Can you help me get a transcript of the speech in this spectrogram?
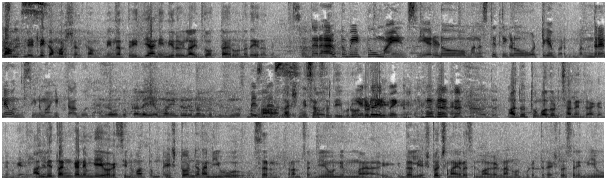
completely commercial company ನಿನ್ನ ಹತ್ರ ಇದೆಯಾ? ನೀನು ಇರು ಇಲ್ಲ ಇದ್ದೋಗ್ತಾ ಇರು ಅನ್ನೋದೇ ಇರೋದಿಲ್ಲ. So there have to be two minds ಎರಡು ಮನಸ್ಥಿತಿಗಳು ಒಟ್ಟಿಗೆ ಬರ್ ಬಂದ್ರೇನೆ ಒಂದು ಸಿನಿಮಾ ಹಿಟ್ ಆಗೋದು. ಅಂದ್ರೆ ಒಂದು ಕಲೆಯ ಮೈಂಡ್ ಇನ್ನೊಂದು ಬಿಸ್ನೆಸ್ ಲಕ್ಷ್ಮಿ ಲಕ್ಷ್ಮೀ ಸರಸ್ವತಿ ಇಬ್ಬರು ಎರಡು ಇರಬೇಕು. ಹೌದು. ಅದು ತುಂಬಾ ದೊಡ್ಡ ಚಾಲೆಂಜ್ ಆಗುತ್ತೆ ನಿಮಗೆ. ಅಲ್ಲಿ ತನಕ ನಿಮಗೆ ಇವಾಗ ಸಿನಿಮಾ ಎಷ್ಟೊಂದು ಜನ ನೀವು ಸರ್ ಫ್ರಮ್ ಸರ್ ನೀವು ನಿಮ್ಮ ಇದರಲ್ಲಿ ಎಷ್ಟೋ ಚೆನ್ನಾಗಿರೋ ಸಿನಿಮಾಗಳನ್ನ ನೋಡ್ಬಿಟ್ಟಿರ್ತಾರೆ ಎಷ್ಟೋ ಸರಿ ನೀವು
